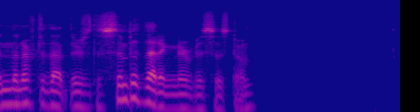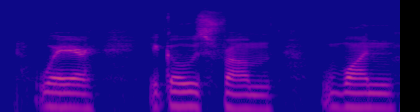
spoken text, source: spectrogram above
And then after that, there's the sympathetic nervous system, where it goes from one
